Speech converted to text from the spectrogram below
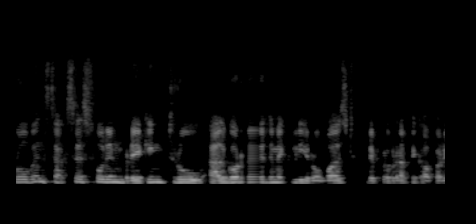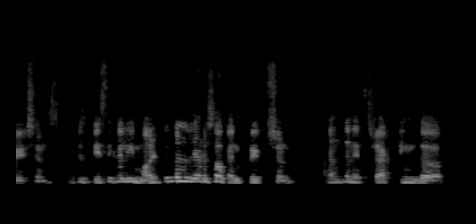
proven successful in breaking through algorithmically robust cryptographic operations, which is basically multiple layers of encryption and then extracting the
